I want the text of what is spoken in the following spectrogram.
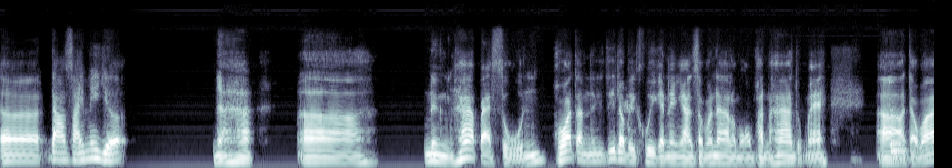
เอ่อดาวไซด์ไม่เยอะนะฮะ หนึ่งห้าแปดศูนย์เพราะว่าตอนที่เราไปคุยกันในงานสัมมนาเรามองพันห้าถูกไหมอ่าแต่ว่า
